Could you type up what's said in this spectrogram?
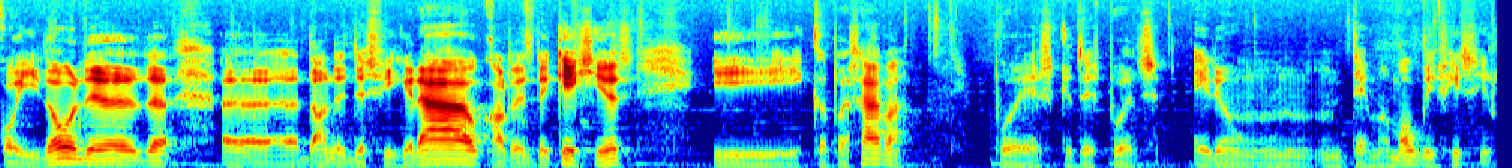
coïdores, eh, dones desfigurau, coses de queixes, i què passava? Pues que després era un, un tema molt difícil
